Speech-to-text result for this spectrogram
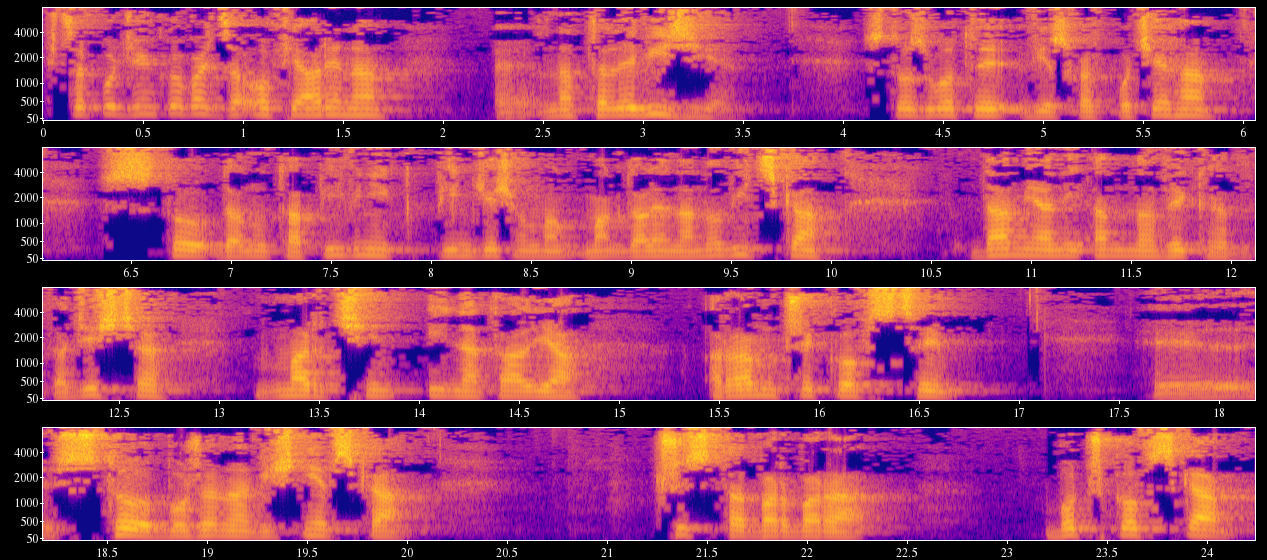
Chcę podziękować za ofiary na, e, na telewizję. 100 zł Wiesław Pociecha, 100 Danuta Piwnik, 50 Magdalena Nowicka, Damian i Anna Wyka 20, Marcin i Natalia Ramczykowscy, 100 Bożena Wiśniewska, 300 Barbara Boczkowska,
